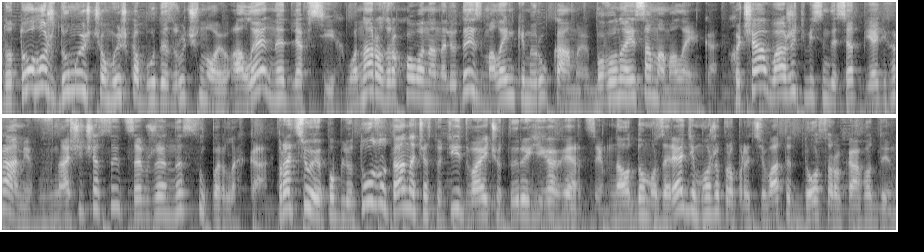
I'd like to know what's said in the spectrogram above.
До того ж, думаю, що мишка буде зручною, але не для всіх. Вона розрахована на людей з маленькими руками, бо вона і сама маленька. Хоча важить 85 грамів. В наші часи це вже не супер легка. Працює по блютузу та на частоті 2,4 ГГц. На одному заряді може пропрацювати до 40 годин.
